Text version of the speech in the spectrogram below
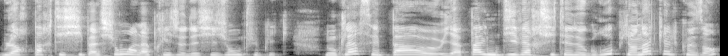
leur participation à la prise de décision publique. Donc là, c'est pas, il n'y a pas une diversité de groupes, il y en a quelques-uns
